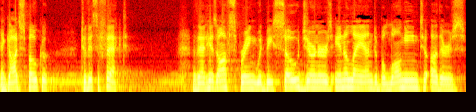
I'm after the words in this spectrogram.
And God spoke to this effect that his offspring would be sojourners in a land belonging to others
